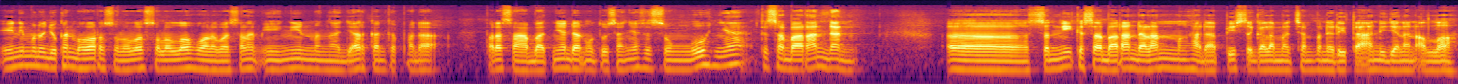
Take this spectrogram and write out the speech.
Ini menunjukkan bahwa Rasulullah Shallallahu Alaihi Wasallam ingin mengajarkan kepada para sahabatnya dan utusannya sesungguhnya kesabaran dan e, seni kesabaran dalam menghadapi segala macam penderitaan di jalan Allah.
